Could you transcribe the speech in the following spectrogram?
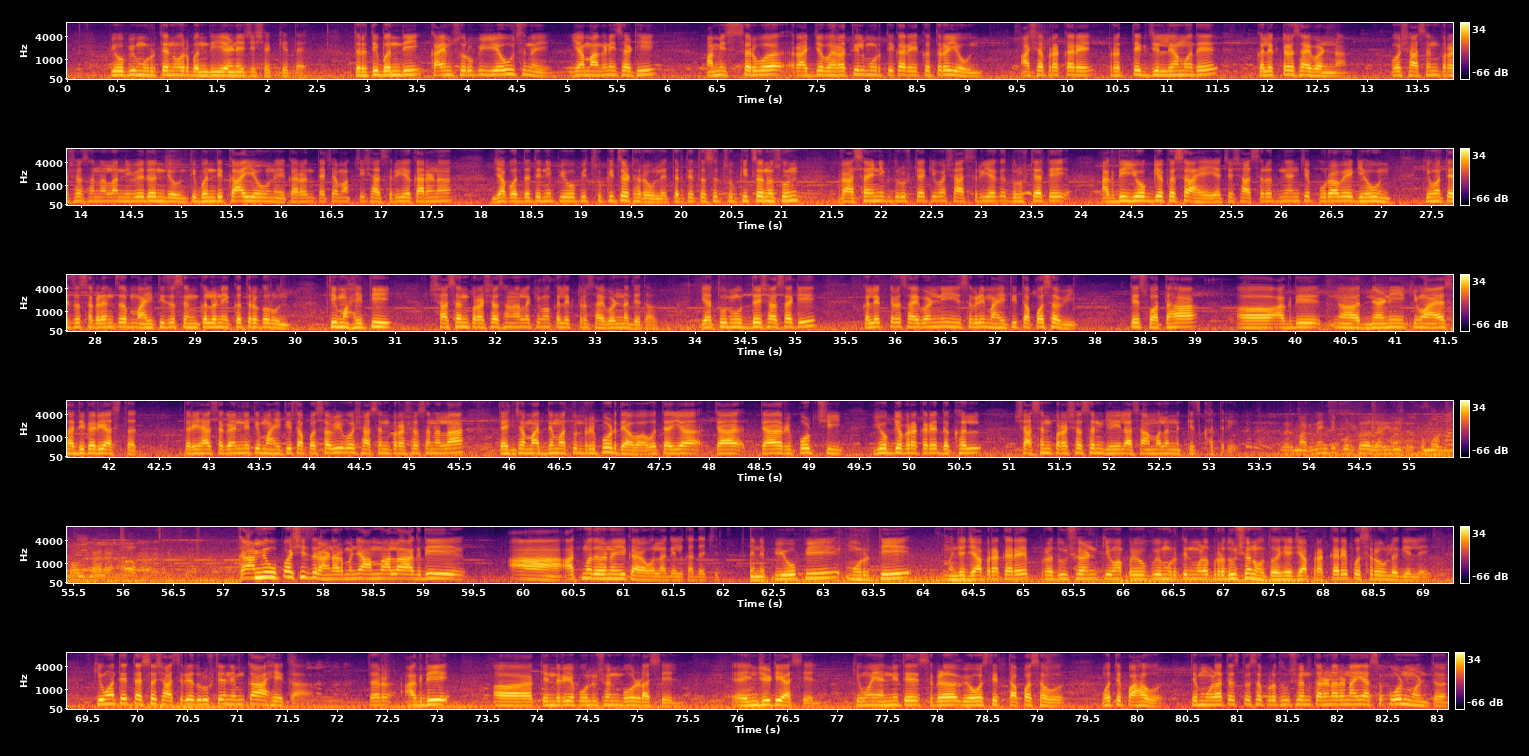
पी ओ पी मूर्त्यांवर बंदी येण्याची शक्यता आहे. तर ती बंदी कायमस्वरूपी येऊच नये या मागणीसाठी आम्ही सर्व राज्यभरातील मूर्तिकार एकत्र येऊन अशा प्रकारे प्रत्येक जिल्ह्यामध्ये कलेक्टर साहेबांना व शासन प्रशासनाला निवेदन देऊन ती बंदी का येऊ नये? कारण त्याच्या मागची शास्त्रीय कारणं ज्या पद्धतीने पी ओ पी चुकीचं ठरवलं आहे तर ते तसं चुकीचं नसून रासायनिकदृष्ट्या किंवा शास्त्रीयदृष्ट्या ते अगदी योग्य कसं आहे याचे शास्त्रज्ञांचे पुरावे घेऊन किंवा त्याचं सगळ्यांचं माहितीचं संकलन एकत्र करून ती माहिती शासन प्रशासनाला किंवा कलेक्टर साहेबांना देत आहोत. यातून उद्देश असा की कलेक्टर साहेबांनी ही सगळी माहिती तपासावी. ते स्वतः अगदी ज्ञानी किंवा आय एस अधिकारी असतात. तर ह्या सगळ्यांनी ती माहिती तपासावी व शासन प्रशासनाला त्यांच्या माध्यमातून रिपोर्ट द्यावा व त्या या त्या त्या रिपोर्टची योग्य प्रकारे दखल शासन प्रशासन घेईल असं आम्हाला नक्कीच खात्री आहे. जर मागण्यांची पूर्तता झाली नाही तर समोर पाऊल काय काय का आम्ही उपाशीच राहणार? म्हणजे आम्हाला अगदी आ, आत्मदहनही करावं लागेल कदाचित. पी ओ पी मूर्ती म्हणजे ज्या प्रकारे प्रदूषण किंवा पी ओ पी मूर्तींमुळं प्रदूषण होतं हे ज्या प्रकारे पसरवलं गेलं आहे किंवा ते तसं शास्त्रीयदृष्ट्या नेमकं आहे का? तर अगदी केंद्रीय पोल्युशन बोर्ड असेल एन जी टी असेल किंवा यांनी ते सगळं व्यवस्थित तपासावं व ते पाहावं ते मुळातच तसं प्रदूषण करणारं नाही असं कोण म्हणतं?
